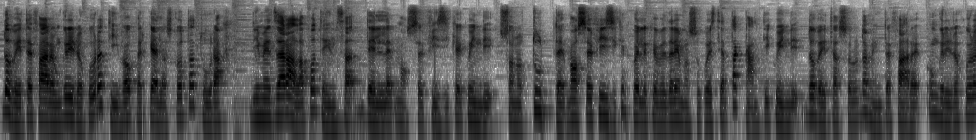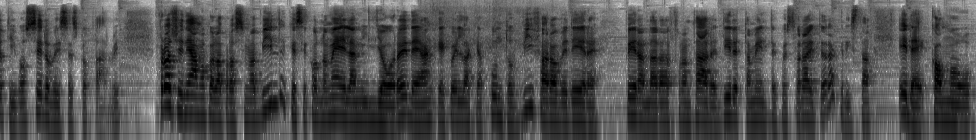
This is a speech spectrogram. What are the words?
dovete fare un grido curativo perché la scottatura dimezzerà la potenza delle mosse fisiche, quindi sono tutte mosse fisiche quelle che vedremo su questi attaccanti, quindi dovete assolutamente fare un grido curativo se dovesse scottarvi. Procediamo con la prossima build, che secondo me è la migliore ed è anche quella che appunto vi farò vedere per andare ad affrontare direttamente questo Writer a Crystal ed è Commo O.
